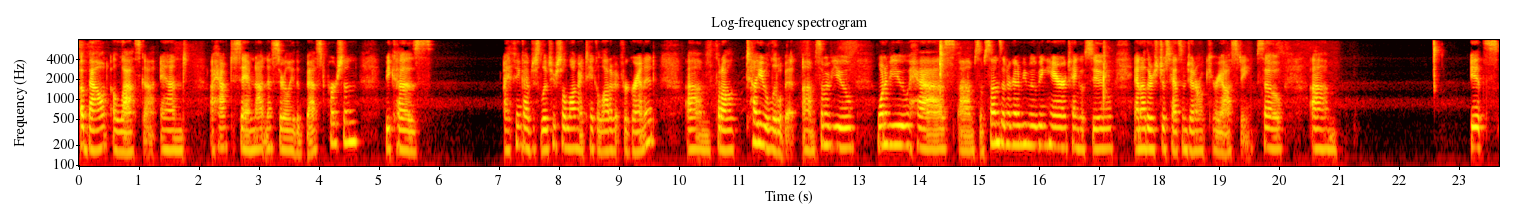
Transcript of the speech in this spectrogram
about Alaska, and I have to say, I'm not necessarily the best person because I think I've just lived here so long, I take a lot of it for granted. Um, but I'll tell you a little bit. Um, some of you, one of you has um, some sons that are going to be moving here, Tango Sue, and others just had some general curiosity. So, um, it's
